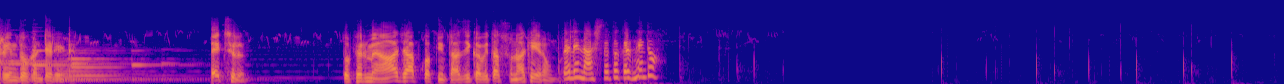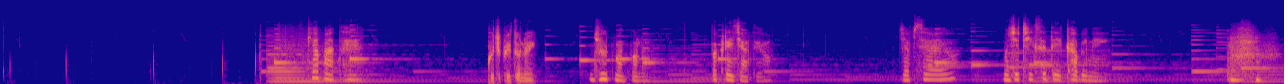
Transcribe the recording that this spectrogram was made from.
ट्रेन दो घंटे लेट है। एक्सीलेंट तो फिर मैं आज आपको अपनी ताजी कविता सुना के ही रहूँगा। पहले नाश्ता तो करने दो। क्या बात है? कुछ भी तो नहीं। झूठ मत बोलो। पकड़े जाते हो। जब से आए हो मुझे ठीक से देखा भी नहीं।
